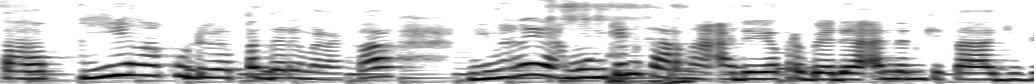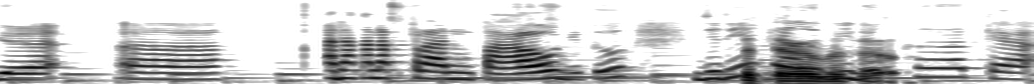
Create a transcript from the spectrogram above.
tapi yang aku dapat dari mereka gimana ya? Mungkin karena adanya perbedaan dan kita juga uh, anak-anak perantau gitu jadinya betul, kayak lebih deket kayak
